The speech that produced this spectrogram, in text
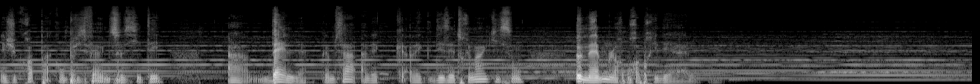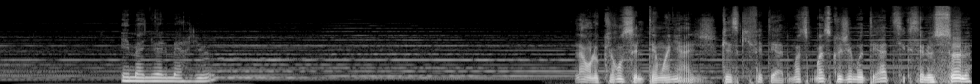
et je ne crois pas qu'on puisse faire une société ah, belle comme ça, avec, avec des êtres humains qui sont eux-mêmes leur propre idéal. Emmanuel Mérieux. Là, en l'occurrence, c'est le témoignage. Qu'est-ce qui fait théâtre? Moi, moi, ce que j'aime au théâtre, c'est que c'est le seul.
